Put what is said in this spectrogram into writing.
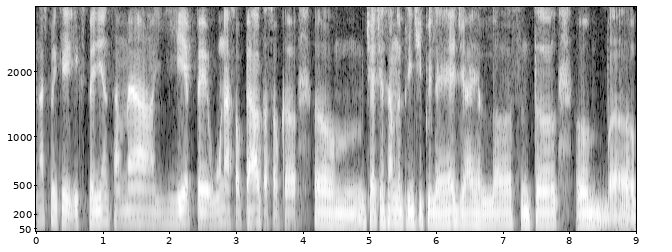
n-aș spune că experiența mea e pe una sau pe alta sau că um, ceea ce înseamnă principiile Agile uh, sunt uh, uh,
